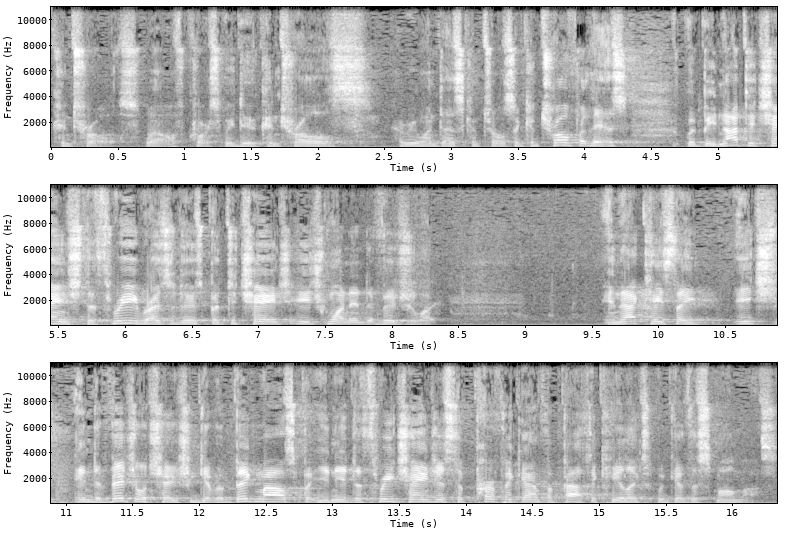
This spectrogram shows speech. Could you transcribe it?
controls. Well, of course we do controls. Everyone does controls. A control for this would be not to change the three residues, but to change each one individually. In that case, they, each individual change should give a big mouse, but you need the three changes. The perfect amphipathic helix would give the small mouse.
